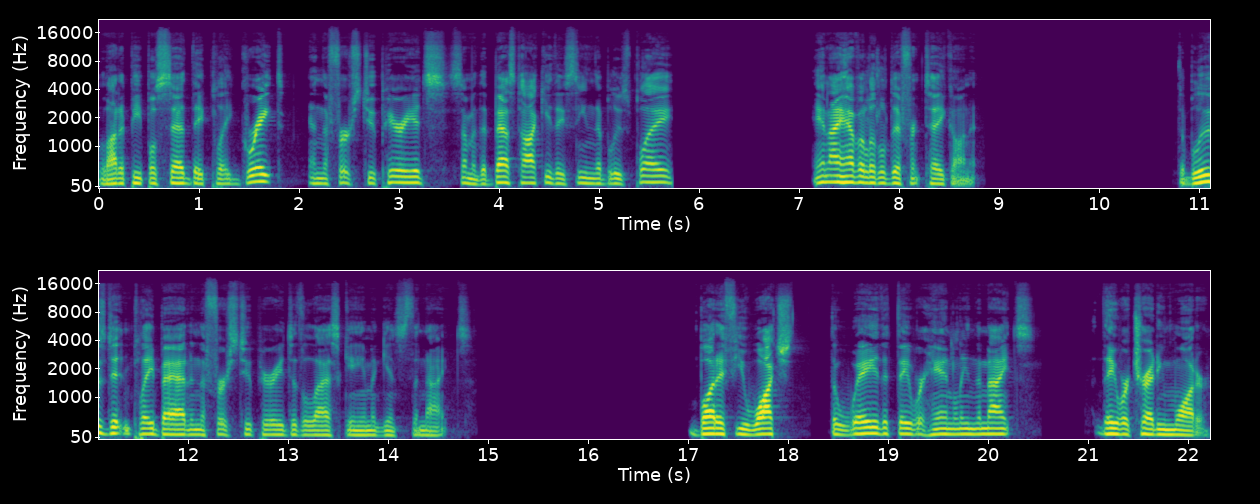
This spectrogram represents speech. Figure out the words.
a lot of people said they played great in the first two periods, some of the best hockey they've seen the Blues play. And I have a little different take on it. The Blues didn't play bad in the first two periods of the last game against the Knights. But if you watch the way that they were handling the Knights, they were treading water.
